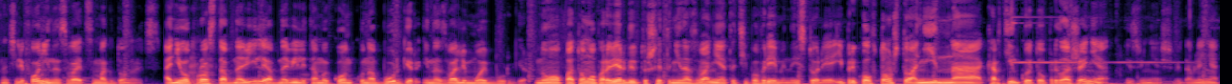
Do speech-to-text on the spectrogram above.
на телефоне, называется Макдональдс. Они его просто обновили, обновили там иконку на бургер и назвали Мой бургер. Но потом опровергли, потому что это не название, это типа временная история. И прикол в том, что они на картинку этого приложения, извиняюсь, уведомление,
